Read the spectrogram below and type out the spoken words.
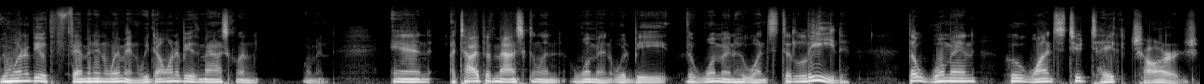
We want to be with feminine women. We don't want to be with masculine women. And a type of masculine woman would be the woman who wants to lead, the woman who wants to take charge,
